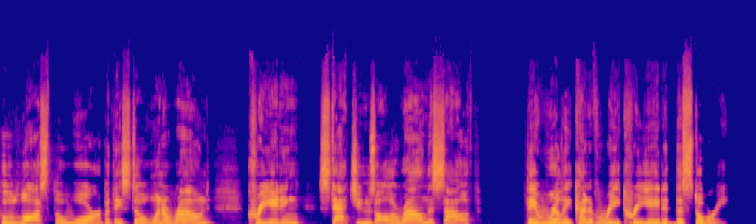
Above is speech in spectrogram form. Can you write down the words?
who lost the war, but they still went around creating statues all around the South. They really kind of recreated the story.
